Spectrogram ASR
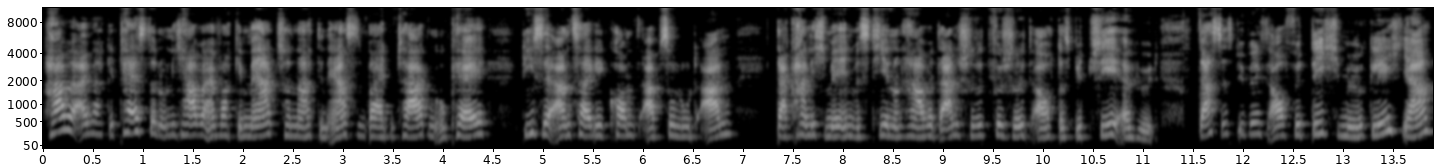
habe einfach getestet und ich habe einfach gemerkt, schon nach den ersten beiden Tagen, okay, diese Anzeige kommt absolut an, da kann ich mehr investieren und habe dann Schritt für Schritt auch das Budget erhöht. Das ist übrigens auch für dich möglich, ja?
